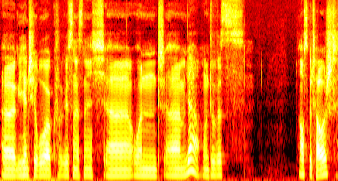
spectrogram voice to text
äh, Gehirnchirurg, wir wissen es nicht. Äh, und ähm, ja, und du wirst ausgetauscht.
